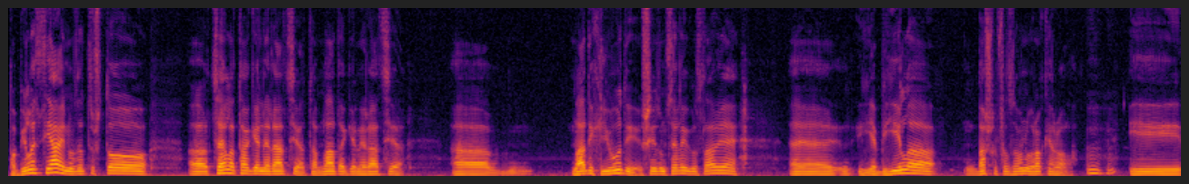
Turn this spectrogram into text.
Pa bilo je sjajno, zato što a, cela ta generacija, ta mlada generacija a, mladih ljudi širom cele Jugoslavije je bila baš u fazonu rock and rolla. Mm -hmm. I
